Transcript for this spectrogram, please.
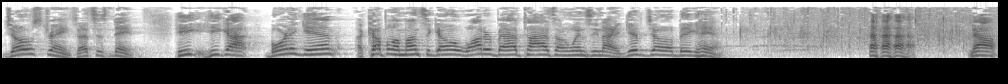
Joe Strange, that's his name. He, he got born again a couple of months ago, water baptized on Wednesday night. Give Joe a big hand. now,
